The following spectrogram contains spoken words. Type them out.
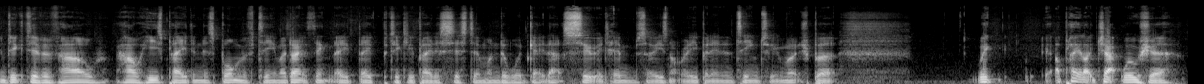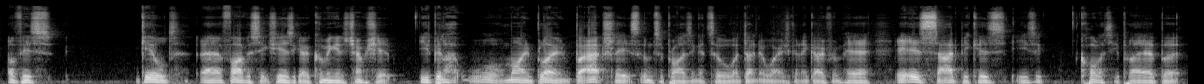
indicative of how, how he's played in this Bournemouth team. I don't think they they particularly played a system under Woodgate that suited him, so he's not really been in the team too much. But we, I play like Jack Wilshere of his guild uh, five or six years ago, coming into Championship you'd be like, whoa, mind blown. But actually, it's unsurprising at all. I don't know where he's going to go from here. It is sad because he's a quality player, but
